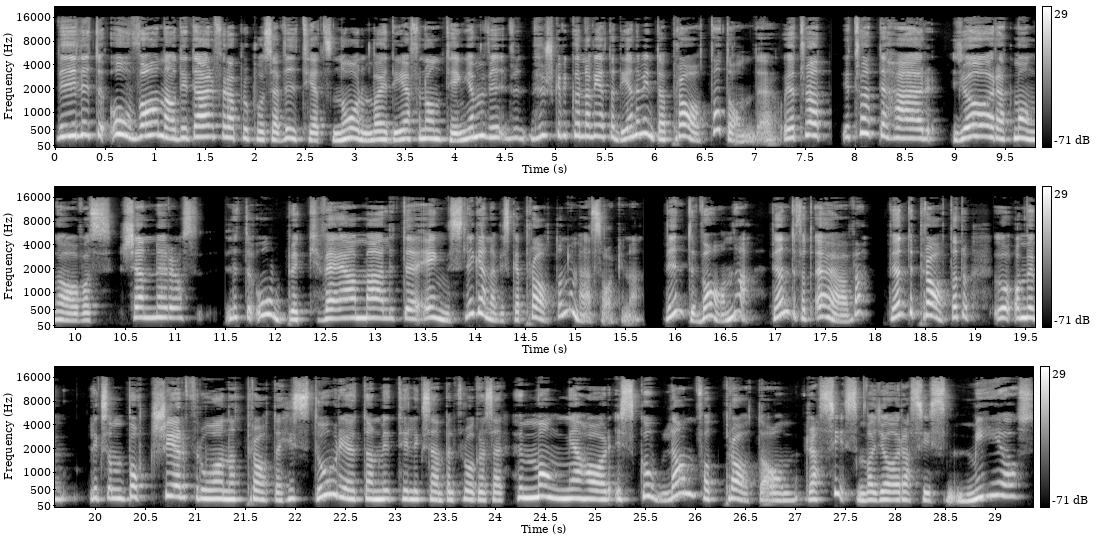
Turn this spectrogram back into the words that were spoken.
vi är lite ovana och det är därför apropå så här, vithetsnorm, vad är det för någonting? Ja, men vi, hur ska vi kunna veta det när vi inte har pratat om det? Och jag tror, att, jag tror att det här gör att många av oss känner oss lite obekväma, lite ängsliga när vi ska prata om de här sakerna. Vi är inte vana, vi har inte fått öva. Vi har inte pratat om vi liksom bortser från att prata historia utan vi till exempel frågar oss här, hur många har i skolan fått prata om rasism? Vad gör rasism med oss?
